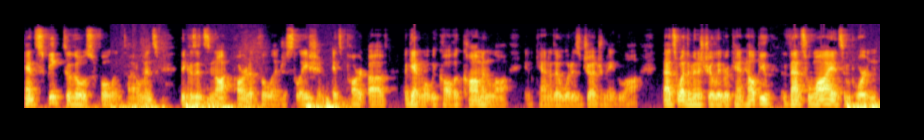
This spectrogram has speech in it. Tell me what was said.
can't speak to those full entitlements because it's not part of the legislation. It's part of, again, what we call the common law in Canada, what is judge made law. That's why the Ministry of Labor can't help you. That's why it's important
